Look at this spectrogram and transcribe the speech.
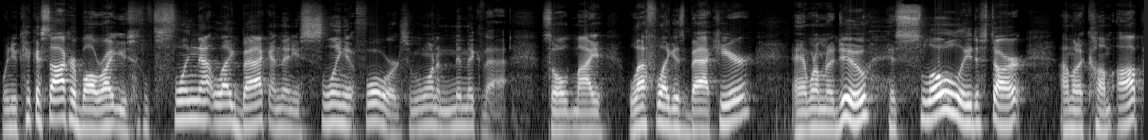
When you kick a soccer ball, right, you sling that leg back and then you sling it forward. So we want to mimic that. So my left leg is back here. And what I'm going to do is slowly to start, I'm going to come up,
